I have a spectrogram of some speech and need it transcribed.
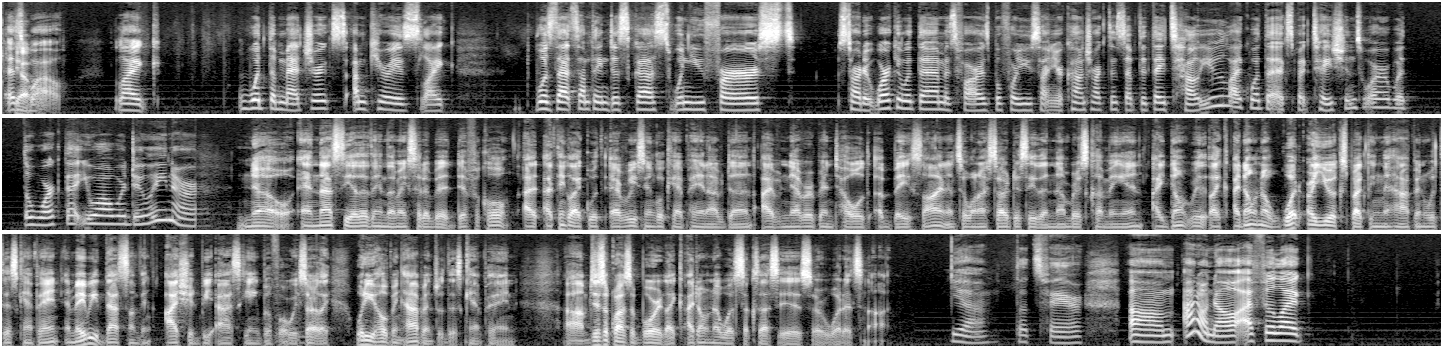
as Yep. well. Like with the metrics, I'm curious like was that something discussed when you first started working with them as far as before you signed your contract and stuff? Did they tell you like what the expectations were with the work that you all were doing or No, and that's the other thing that makes it a bit difficult. I, I think like with every single campaign I've done, I've never been told a baseline, and so when I start to see the numbers coming in, I don't really like. I don't know what are you expecting to happen with this campaign, and maybe that's something I should be asking before we start. Like, what are you hoping happens with this campaign? Um, just across the board, like I don't know what success is or what it's not. Yeah, that's fair. Um, I don't know. I feel like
